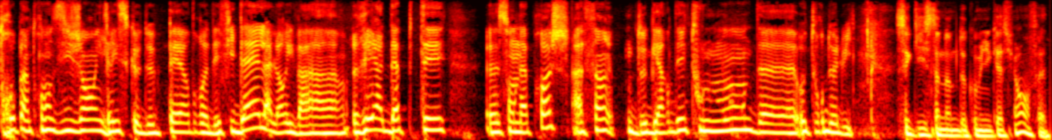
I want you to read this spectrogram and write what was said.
trop intransigeant, il risque de perdre des fidèles, alors il va réadapter euh, son approche afin de garder tout le monde euh, autour de lui. C'est qui? C'est un homme de communication en fait?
